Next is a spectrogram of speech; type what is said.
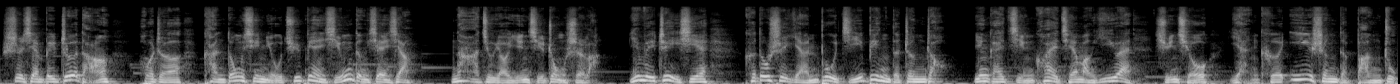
视线被遮挡，或者看东西扭曲变形等现象，那就要引起重视了，因为这些可都是眼部疾病的征兆，应该尽快前往医院寻求眼科医生的帮助。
